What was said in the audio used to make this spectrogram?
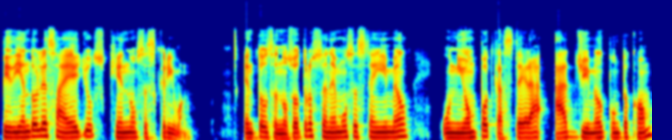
pidiéndoles a ellos que nos escriban. Entonces, nosotros tenemos este email unionpodcastera at gmail.com,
